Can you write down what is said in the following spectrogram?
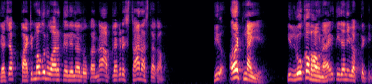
याच्या पाठीमागून वार केलेल्या लोकांना आपल्याकडे स्थान असता कामा. ही अट नाहीये. ही लोकभावना आहे ती त्यांनी व्यक्त केली.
